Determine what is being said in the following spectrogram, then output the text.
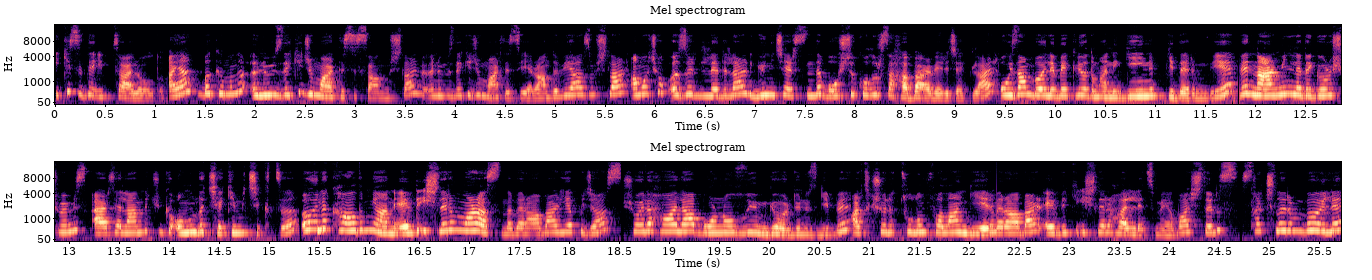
İkisi de iptal oldu. Ayak bakımını önümüzdeki cumartesi sanmışlar ve önümüzdeki cumartesiye randevu yazmışlar. Ama çok özür dilediler. Gün içerisinde boşluk olursa haber verecekler. O yüzden böyle bekliyordum hani giyinip giderim diye. Ve Nermin'le de görüşmemiz ertelendi çünkü onun da çekimi çıktı. Öyle kaldım yani. Evde işlerim var aslında. Beraber yapacağız. Şöyle hala bornozluyum gördüğünüz gibi. Artık şöyle tulum falan giyerim. Beraber evdeki işleri halletmeye başlarız. Saçlarım böyle.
